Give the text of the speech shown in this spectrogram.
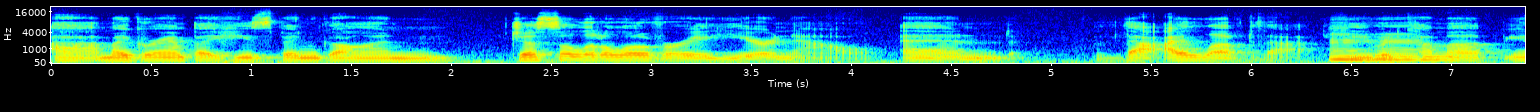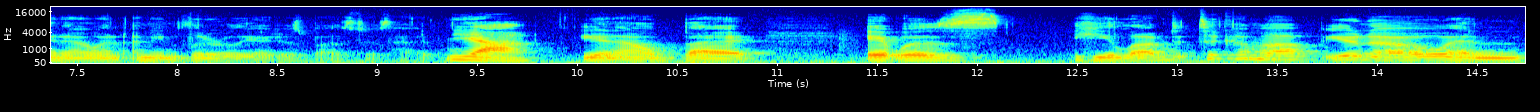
uh, my grandpa, he's been gone just a little over a year now, and that I loved that he would come up, you know, and I mean, literally, I just buzzed his head, Yeah. you know, but it was. He loved to come up, you know, and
